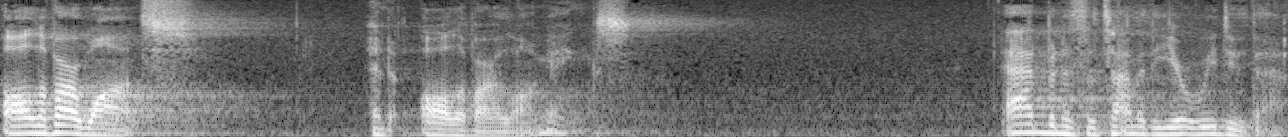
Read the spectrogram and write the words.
all of our wants and all of our longings. Advent is the time of the year we do that.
